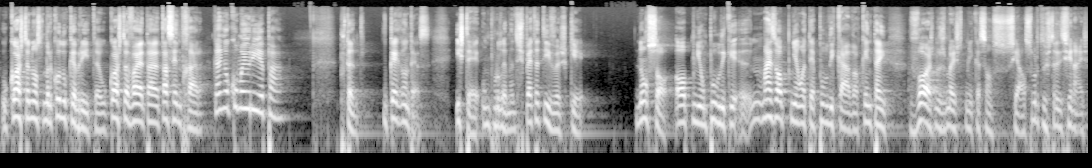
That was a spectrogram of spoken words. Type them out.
O Costa não se marcou do Cabrita. O Costa vai está tá a se enterrar. Ganhou com maioria, pá. Portanto, o que é que acontece? Isto é um problema de expectativas, que é não só a opinião pública, mais a opinião até publicada, ou quem tem voz nos meios de comunicação social, sobretudo os tradicionais,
